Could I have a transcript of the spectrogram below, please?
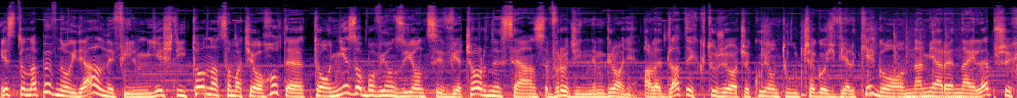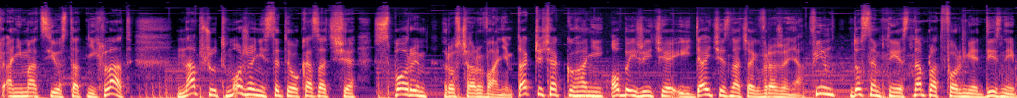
Jest to na pewno idealny film, jeśli to, na co macie ochotę, to niezobowiązujący wieczorny seans w rodzinnym gronie. Ale dla tych, którzy oczekują tu czegoś wielkiego na miarę najlepszych animacji ostatnich lat, naprzód może niestety okazać się sporym rozczarowaniem. Tak czy siak, kochani, obejrzyjcie i dajcie znać jak wrażenia. Film dostępny jest na platformie Disney+.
